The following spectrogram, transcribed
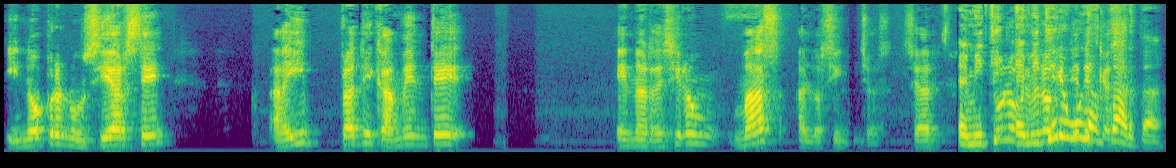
y no pronunciarse, ahí prácticamente enardecieron más a los hinchas. O sea, emitieron una carta.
